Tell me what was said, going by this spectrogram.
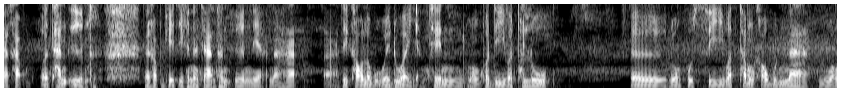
นะครับเออท่านอื่นนะครับ เกจิคณาจารย์ท่านอื่นเนี่ยนะฮะอ่าที่เขาระบุไว้ด้วยอย่างเช่น หลวงพ่อดีวัดพระรูปเออหลวงปู่ศรีวัดถ้ำเขาบุญนาคหลวง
